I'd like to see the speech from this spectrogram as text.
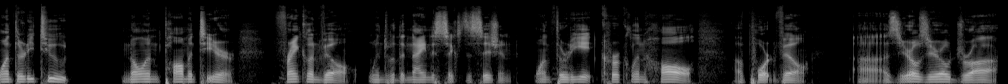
132 Nolan Palmatier, Franklinville wins with a 9 to 6 decision. 138 Kirkland Hall of Portville, uh, a 0 0 draw.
